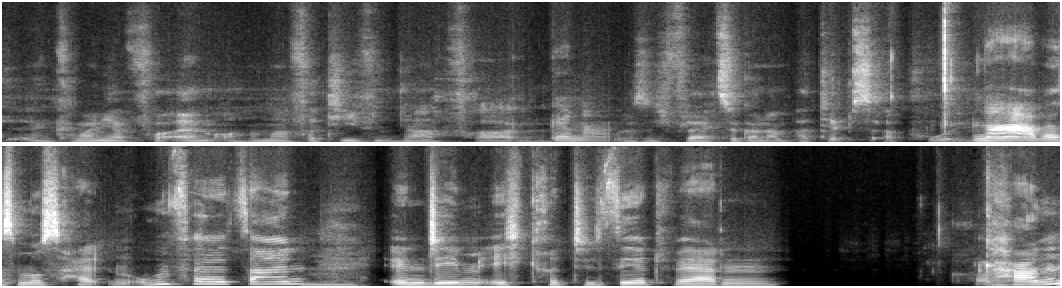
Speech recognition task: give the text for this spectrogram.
dann kann man ja vor allem auch nochmal vertiefend nachfragen. Genau. Oder sich vielleicht sogar noch ein paar Tipps abholen. Na, aber es muss halt ein Umfeld sein, mhm. in dem ich kritisiert werden kann.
